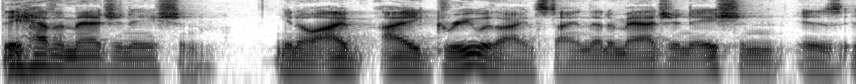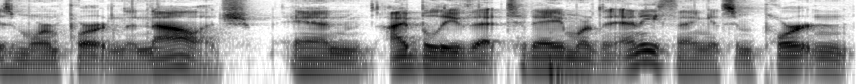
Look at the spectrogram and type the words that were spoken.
they have imagination you know I, I agree with einstein that imagination is is more important than knowledge and i believe that today more than anything it's important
